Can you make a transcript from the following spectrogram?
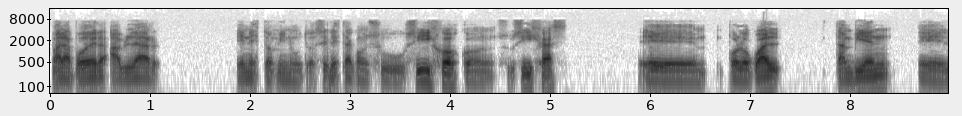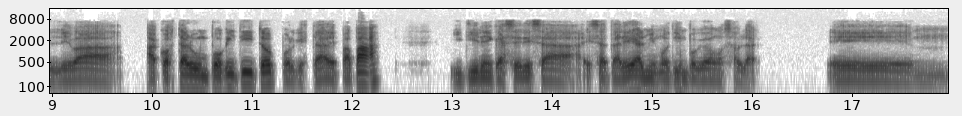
para poder hablar en estos minutos. Él está con sus hijos, con sus hijas, eh, por lo cual también eh, le va a costar un poquitito porque está de papá y tiene que hacer esa, esa tarea al mismo tiempo que vamos a hablar. Eh,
